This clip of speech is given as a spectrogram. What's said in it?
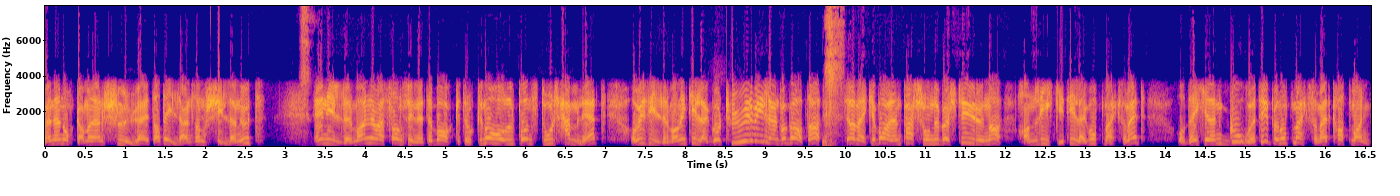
Men det er noe med den sluheten til ilderen som skiller den ut. En ildermann er mest sannsynlig tilbaketrukken og holder på en stor hemmelighet. Og hvis ildermannen i tillegg går tur ved ilderen på gata, så er han ikke bare en person du bør styre unna. Han liker i tillegg oppmerksomhet. Og det er ikke den gode typen oppmerksomhet, kattmann.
